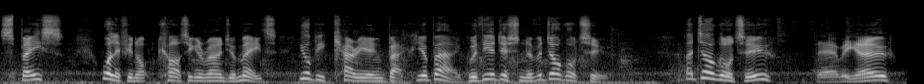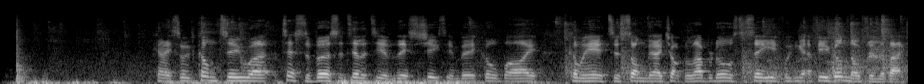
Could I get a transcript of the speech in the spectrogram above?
Space? Well, if you're not carting around your mates, you'll be carrying back your bag with the addition of a dog or two. A dog or two? There we go. Okay, so we've come to uh, test the versatility of this shooting vehicle by coming here to Songlier Chocolate Labradors to see if we can get a few gun dogs in the back.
